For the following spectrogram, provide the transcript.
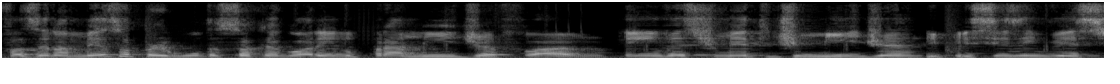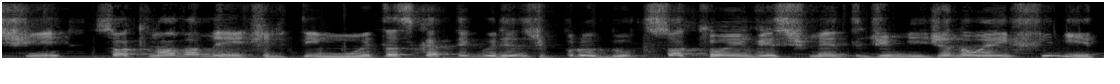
Fazendo a mesma pergunta, só que agora indo para mídia, Flávio. Tem investimento de mídia e precisa investir, só que novamente ele tem muitas categorias de produtos, só que o investimento de mídia não é infinito.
